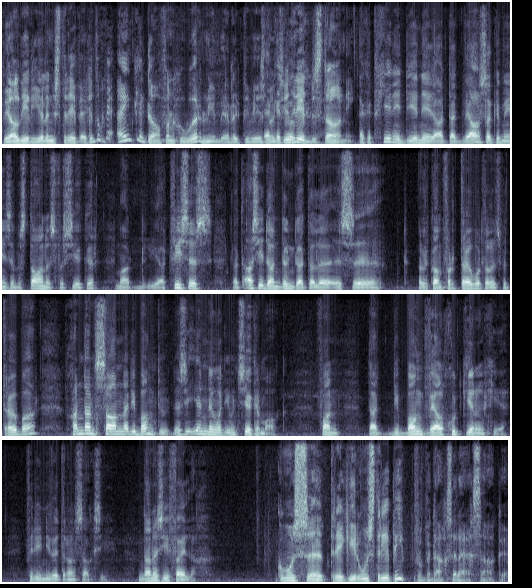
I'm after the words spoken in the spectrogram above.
wel die reëling streef. Ek het nog nie eintlik daarvan gehoor nie, eerlik te wees, want ek sien nie dit bestaan nie. Ek het geen idee nie dat dat wel sulke mense bestaan is verseker, maar die advies is dat as jy dan dink dat hulle is 'n uh, eh, hulle kan vertrou word, hulle is betroubaar, gaan dan saam na die bank toe. Dis die een ding wat jy moet seker maak van dat die bank wel goedkeuring gee vir die nuwe transaksie. En dan is jy veilig. Kom ons uh, trek hier ons streepie vir vandag se regsaake.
